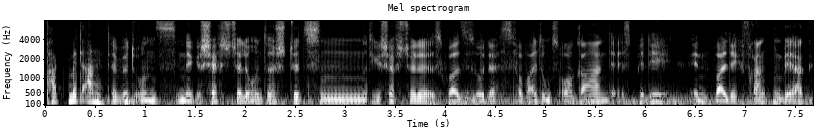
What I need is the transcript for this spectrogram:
packt mit an. Der wird uns in der Geschäftsstelle unterstützen. Die Geschäftsstelle ist quasi so das Verwaltungsorgan der SPD in Waldeck-Frankenberg.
